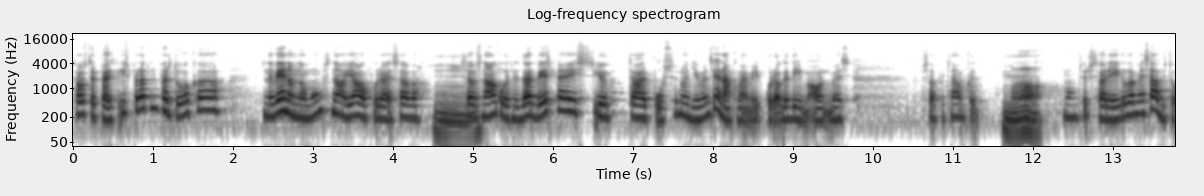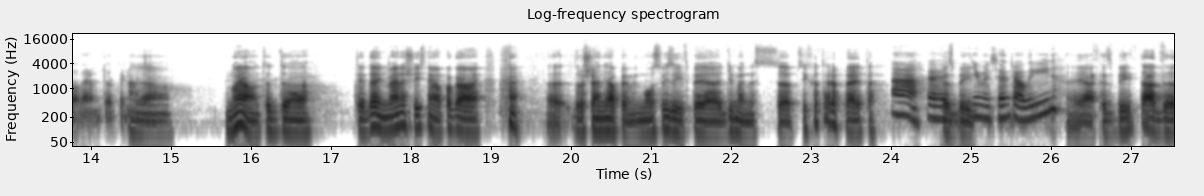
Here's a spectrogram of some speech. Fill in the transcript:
savstarpēji izpratne par to, ka nevienam no mums nav jāupurē sava, mm. Savas nākotnes darba iespējas, jo tā ir puse no ģimenes ienākumiem, jebkurā gadījumā. Un mēs sapratām, ka Nu, jā. mums ir svarīgi, lai mēs abi to varam turpināt. Jā, nu jā un tad uh, tie deviņi mēneši īstenībā pagāja. Droši vien jāpiemina mūsu vizīte pie ģimenes uh, psihoterapeita, À, Kas bija? ģimenes centrāla līnija. jā, kas bija tāda,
